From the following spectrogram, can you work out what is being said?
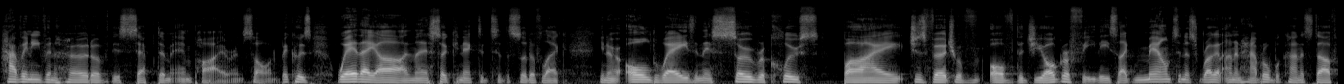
haven't even heard of this Septim Empire and so on, because where they are and they're so connected to the sort of like you know old ways, and they're so recluse by just virtue of, of the geography, these like mountainous, rugged, uninhabitable kind of stuff.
